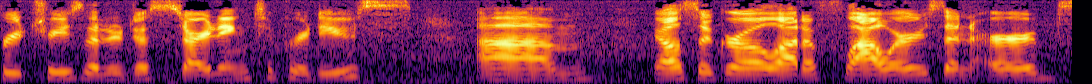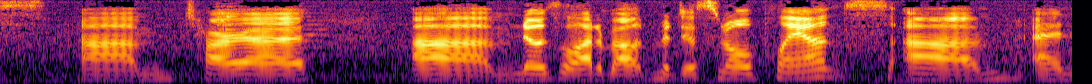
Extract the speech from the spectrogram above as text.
fruit trees that are just starting to produce. We also grow a lot of flowers and herbs. Um, Tara um, knows a lot about medicinal plants, um, and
